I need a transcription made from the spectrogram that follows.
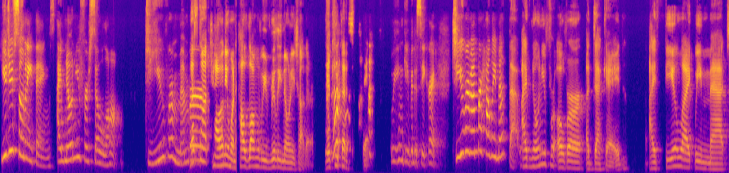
You do so many things. I've known you for so long. Do you remember? Let's not tell anyone how long we really known each other. We'll keep that a secret. we can keep it a secret. Do you remember how we met though? I've known you for over a decade. I feel like we met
